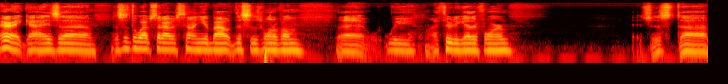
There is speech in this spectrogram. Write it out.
All right, guys. Uh, this is the website I was telling you about. This is one of them that we I threw together for him. It's just uh,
